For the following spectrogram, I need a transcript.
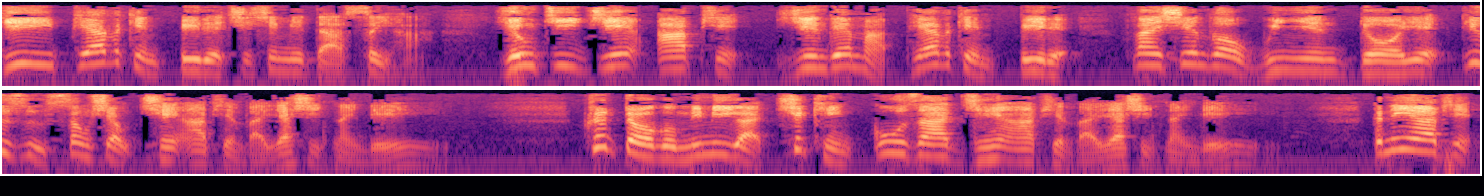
ဒီဘုရားသခင်ပေးတဲ့ချစ်ချင်းမေတ္တာစိတ်ဟာယုံကြည်ခြင်းအပြင်ယင်ထဲမှာဘုရားသခင်ပေးတဲ့တန်ရှင်းသောဝိညာဉ်တော်ရဲ့ပြုစုစောင့်ရှောက်ခြင်းအပြင်သာရရှိနိုင်တယ် ခရစ်တော်ကိုမိမိကချစ်ခင်ကိုးစားခြင်းအပြင်သာရရှိနိုင်တယ်တနည်းအားဖြင့်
